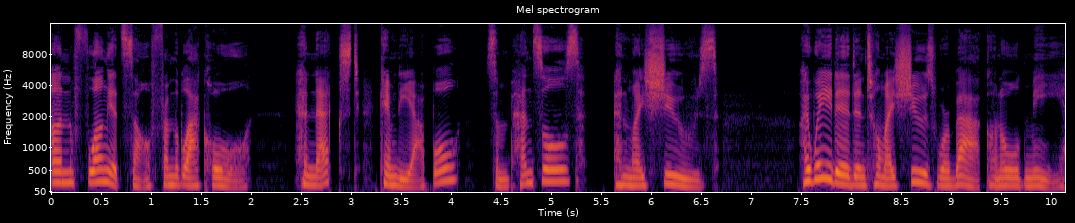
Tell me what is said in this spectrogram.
unflung itself from the black hole, and next came the apple, some pencils, and my shoes. I waited until my shoes were back on old me,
